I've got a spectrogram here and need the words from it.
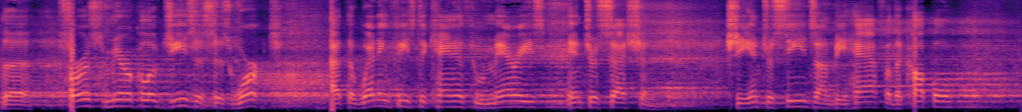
The first miracle of Jesus is worked at the wedding feast of Cana through Mary's intercession. She intercedes on behalf of the couple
